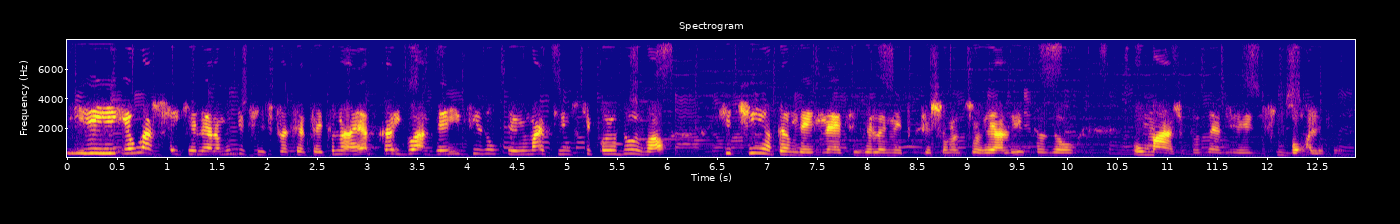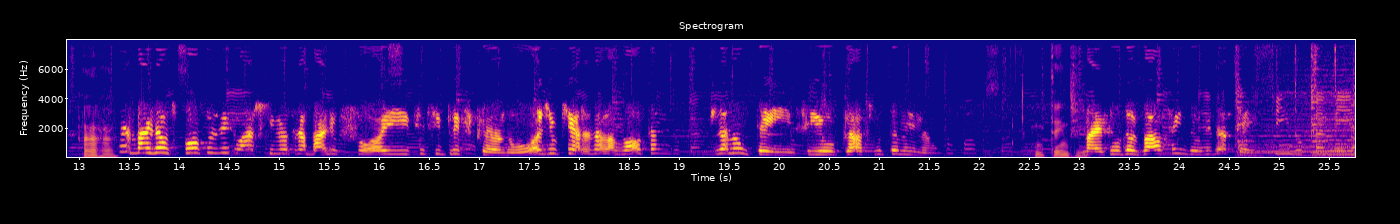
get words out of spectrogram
E eu achei que ele era muito difícil para ser feito na época e guardei e fiz um filme mais simples, que foi o Durval, que tinha também né, esses elementos que se chama de surrealistas ou, ou mágicos, né, de, de simbólicos. Uhum. É, mas aos poucos eu acho que meu trabalho foi se simplificando. Hoje o que era ela volta já não tem isso e o próximo também não. Entendi. Mas o Durval sem dúvida tem. Fim do caminho,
